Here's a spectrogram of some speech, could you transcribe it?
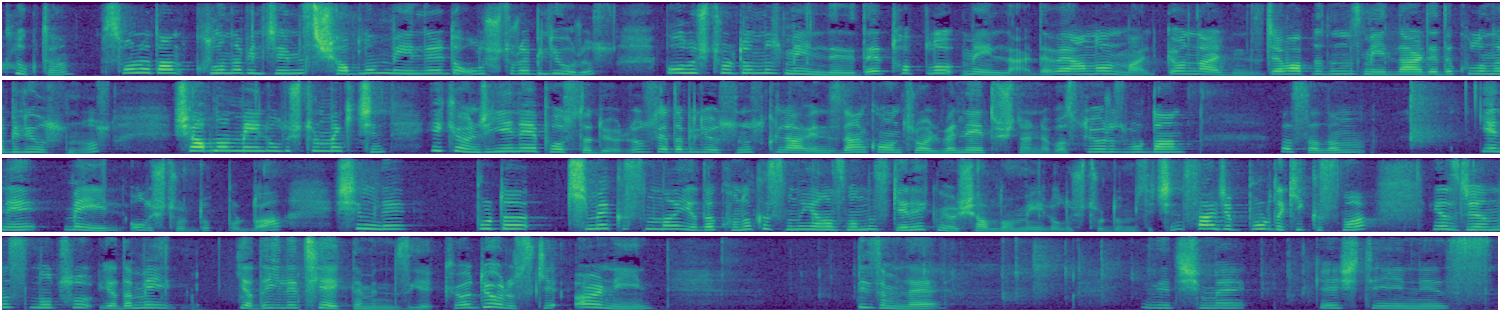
Outlook'ta sonradan kullanabileceğimiz şablon mailleri de oluşturabiliyoruz. Bu oluşturduğumuz mailleri de toplu maillerde veya normal gönderdiğiniz, cevapladığınız maillerde de kullanabiliyorsunuz. Şablon mail oluşturmak için ilk önce yeni e-posta diyoruz ya da biliyorsunuz klavyenizden kontrol ve N tuşlarına basıyoruz buradan. Basalım. Yeni mail oluşturduk burada. Şimdi burada kime kısmına ya da konu kısmını yazmanız gerekmiyor şablon mail oluşturduğumuz için. Sadece buradaki kısma yazacağınız notu ya da mail ya da iletiye eklemeniz gerekiyor. Diyoruz ki örneğin bizimle iletişime geçtiğiniz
